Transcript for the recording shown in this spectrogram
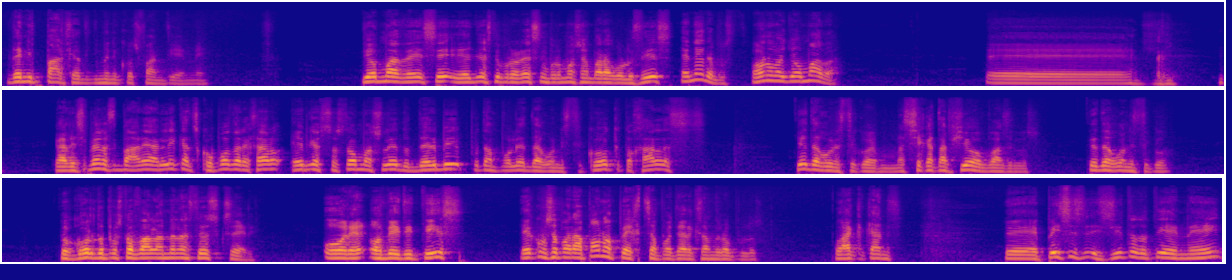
Δεν υπάρχει αντικειμενικός φαν του TNA. Τι ομάδα είσαι, ή αλλιώς την προρέστη promotion να παρακολουθείς; Ε, ναι, ρε, όνομα και ομάδα. Ε... Καλησπέρα στην παρέα. Λέει Κατσκοπόδα χάρο. Έπιασε στο στόμα σου λέει τον Ντέρμπι που ήταν πολύ ανταγωνιστικό και το χάλασες τι ανταγωνιστικό Μας είχε καταπιεί ο Βάζελος. Τι ανταγωνιστικό. Το γκολ το πώς το βάλαμε ένας θεός ξέρει. Ο, ο διαιτητής έκοψε παραπάνω παίχτης από ότι Αλεξανδρόπουλος. Πλάκα κάνεις. Ε, Επίσης, συζήτω το TNA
